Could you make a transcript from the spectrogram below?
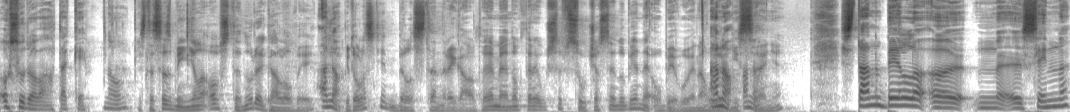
osudová taky, no. Vy jste se zmínila o Stenu Regalovi. Ano. Kdo vlastně byl Sten Regal? To je jméno, které už se v současné době neobjevuje na Ano, hudební ano. scéně. Stan byl m, syn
